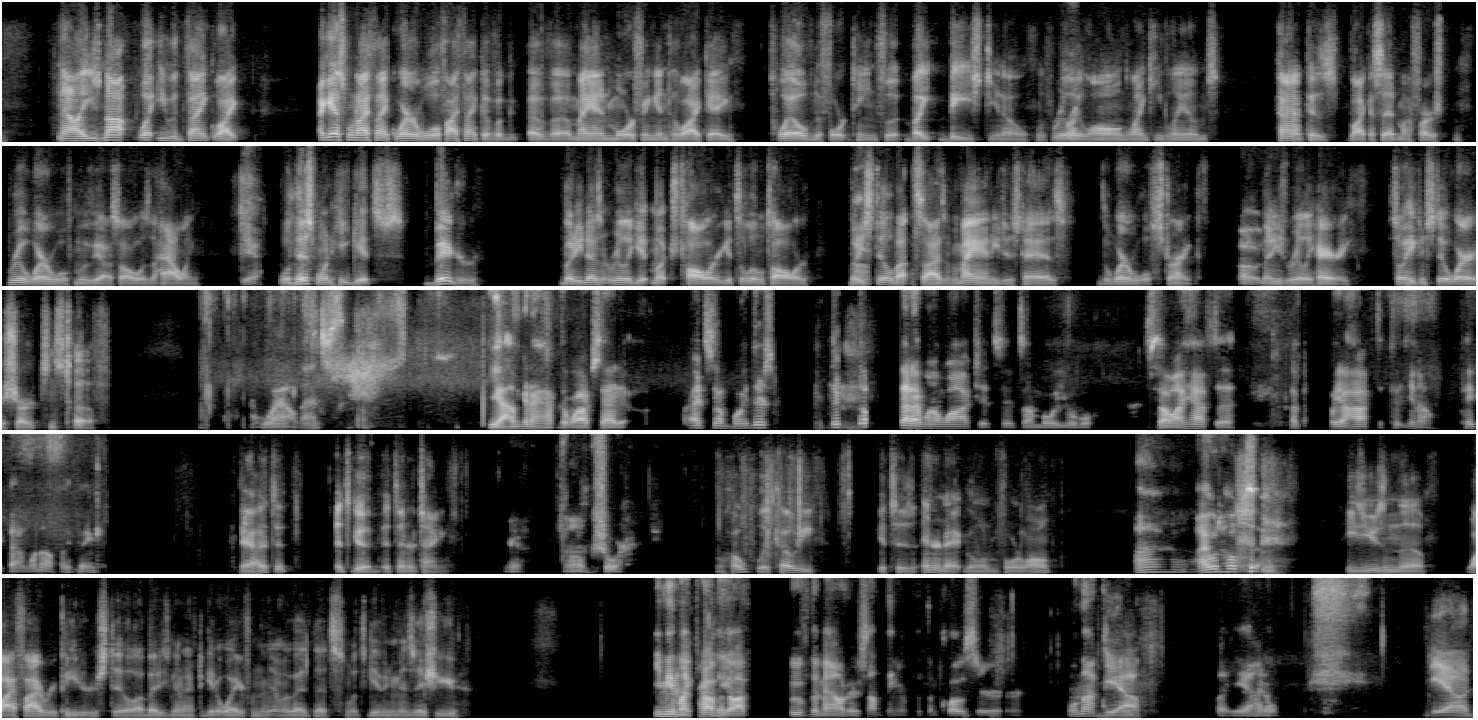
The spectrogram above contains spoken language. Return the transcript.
now he's not what you would think like i guess when i think werewolf i think of a of a man morphing into like a 12 to 14 foot ba- beast you know with really Right. long lanky limbs kind of because like i said my first real werewolf movie i saw was the howling Yeah. well this one he gets bigger but he doesn't really get much taller he gets a little taller but he's still about the size of a man he just has the werewolf strength Oh, but he's really hairy, so he can still wear his shirts and stuff. wow, that's. Yeah, I'm gonna have to watch that at some point. There's, there's so that I want to watch. It's it's unbelievable. So I have to. Eventually, I have to, you know, pick that one up. I think. Yeah, it's it, it's good. It's entertaining. Yeah. Oh, I'm sure. Well, hopefully Cody gets his internet going before long. Uh, I would hope so. He's using the Wi-Fi repeaters still. I bet he's gonna have to get away from them. I bet that's what's giving him his issue. You mean like probably off move them out or something or put them closer or well not close, Yeah, but yeah, I don't yeah.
